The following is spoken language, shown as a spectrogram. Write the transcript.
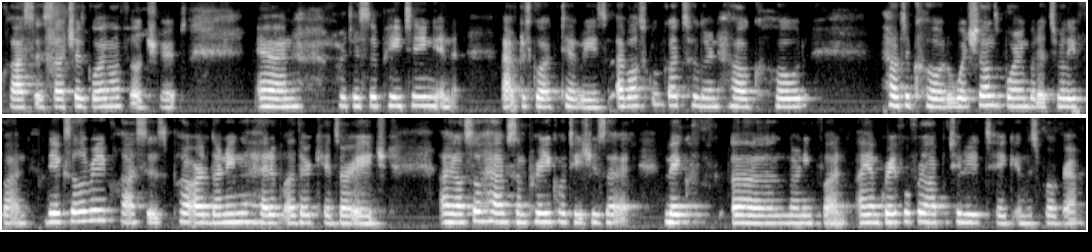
classes, such as going on field trips and participating in after school activities. I've also got to learn how code how to code, which sounds boring, but it's really fun. The accelerated classes put our learning ahead of other kids our age. I also have some pretty cool teachers that make uh, learning fun. I am grateful for the opportunity to take in this program.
